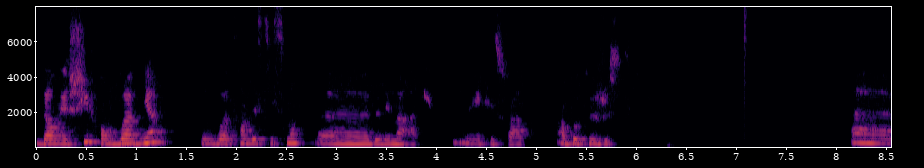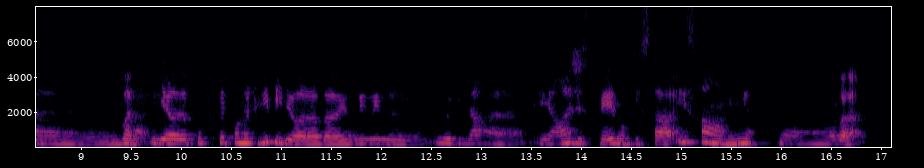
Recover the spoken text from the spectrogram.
dans les chiffres, on voit bien votre investissement euh, de démarrage et qu'il soit un peu plus juste. Euh, voilà, a, pour répondre à Philippe, il y a, bah, oui, oui, le, le webinaire euh, est enregistré, donc il sera, il sera en ligne. voilà,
